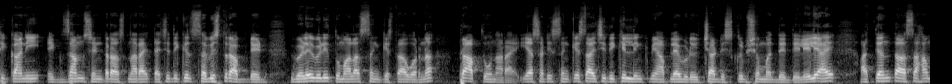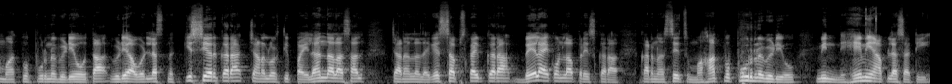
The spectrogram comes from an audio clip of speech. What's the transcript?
ठिकाणी एक्झाम सेंटर असणार आहे. त्याचे देखील सविस्तर अपडेट वेळोवेळी तुम्हाला संकेतस्थळावरनं प्राप्त होणार आहे. यासाठी संकेतस्थळाची देखील लिंक मी आपल्या व्हिडिओच्या डिस्क्रिप्शनमध्ये दिलेली आहे. अत्यंत असा हा महत्त्वपूर्ण व्हिडिओ होता. व्हिडिओ आवडल्यास नक्कीच शेअर करा. चॅनलवरती पहिल्यांदा आला असाल चॅनलला लगेच सबस्क्राईब करा बेल आयकॉनला प्रेस करा कारण असेच महत्त्वपूर्ण व्हिडिओ मी नेहमी आपल्यासाठी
